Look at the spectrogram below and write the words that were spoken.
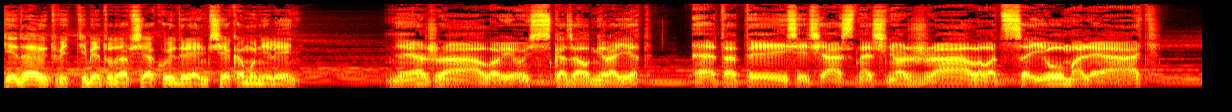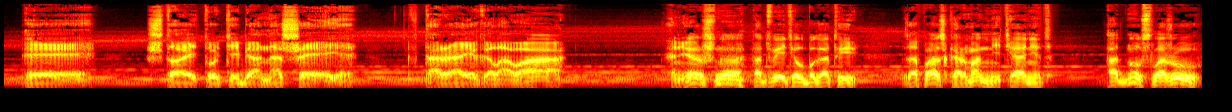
«Кидают ведь тебе туда всякую дрянь все, кому не лень». «Не жалуюсь», – сказал Мироед. Это ты сейчас начнешь жаловаться и умолять. Э, что это у тебя на шее? Вторая голова? Конечно, ответил богатырь. Запас карман не тянет. Одну сложу,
